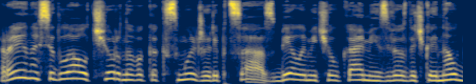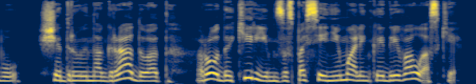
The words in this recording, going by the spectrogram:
Райан оседлал черного, как смоль жеребца, с белыми чулками и звездочкой на лбу, щедрую награду от рода Кирим за спасение маленькой древоласки.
